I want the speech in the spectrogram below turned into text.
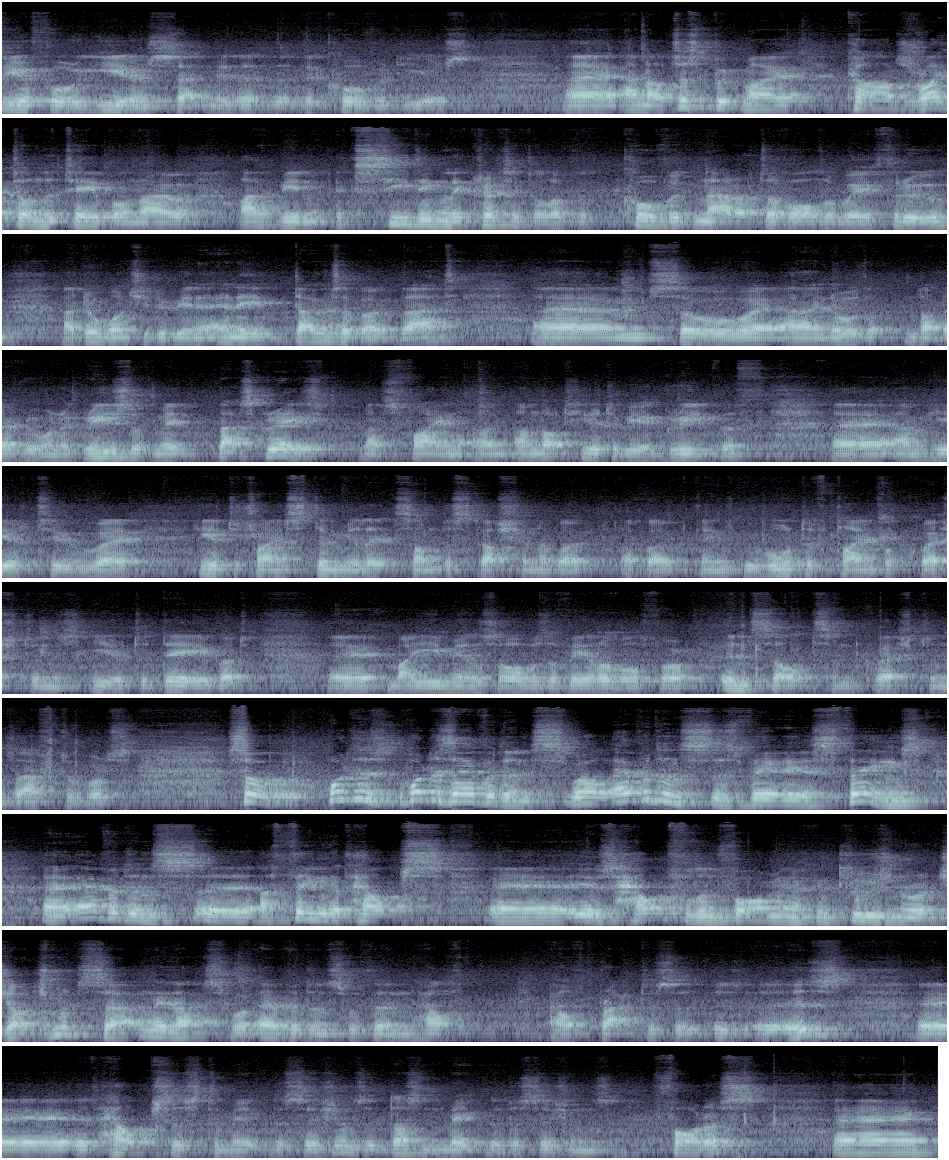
three or four years, certainly the, the, the COVID years. Uh, and I'll just put my cards right on the table now. I've been exceedingly critical of the COVID narrative all the way through. I don't want you to be in any doubt about that. Um, so, uh, and I know that not everyone agrees with me. That's great. That's fine. I'm not here to be agreed with. Uh, I'm here to uh, here to try and stimulate some discussion about, about things. We won't have time for questions here today, but uh, my email is always available for insults and questions afterwards. So, what is, what is evidence? Well, evidence is various things. Uh, evidence, uh, a thing that helps, uh, is helpful in forming a conclusion or a judgment. Certainly, that's what evidence within health, health practice is. is. Uh, it helps us to make decisions. It doesn't make the decisions for us. Uh,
